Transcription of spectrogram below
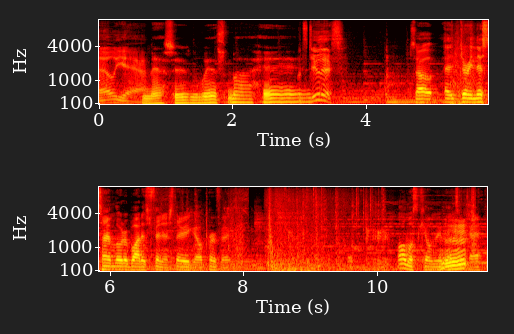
Hell yeah. Messing with my head. Let's do this. So uh, during this time, Loaderbot is finished. There you go. Perfect. Almost killed me, but that's okay.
